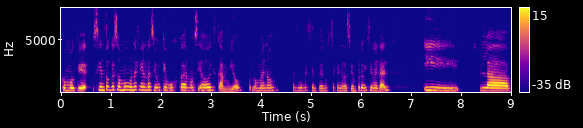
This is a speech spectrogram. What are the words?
Como que siento que somos una generación que busca demasiado el cambio, por lo menos alguna gente de nuestra generación, pero en general. Y la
